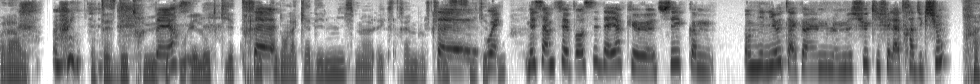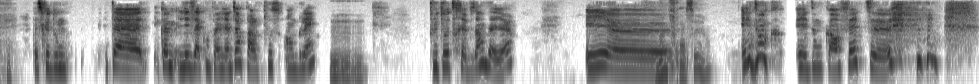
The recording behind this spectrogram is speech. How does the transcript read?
voilà, on, on teste des trucs et D'ailleurs, tout, et l'autre qui est très ça- dans l'académisme extrême, le Ça- classique et ouais. tout. mais ça me fait penser d'ailleurs que tu sais comme au milieu t'as quand même le monsieur qui fait la traduction Ouais. parce que donc t'as comme les accompagnateurs parlent tous anglais Mm, mm, mm. plutôt très bien d'ailleurs et euh, Même français. Hein. Et donc, et donc en fait, euh,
